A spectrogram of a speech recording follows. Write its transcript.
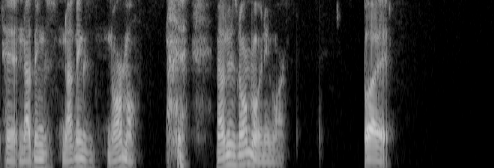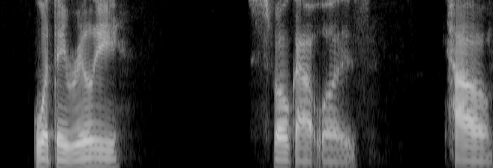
it, nothing's nothing's normal. nothing's normal anymore. But what they really spoke out was how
